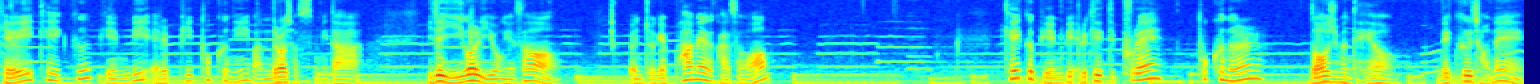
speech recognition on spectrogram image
개의 케이크 BNB LP 토큰이 만들어졌습니다. 이제 이걸 이용해서 왼쪽에 팜에 가서 케이크 BNB 리퀴디티 풀에 토큰을 넣어주면 돼요. 근데 그 전에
